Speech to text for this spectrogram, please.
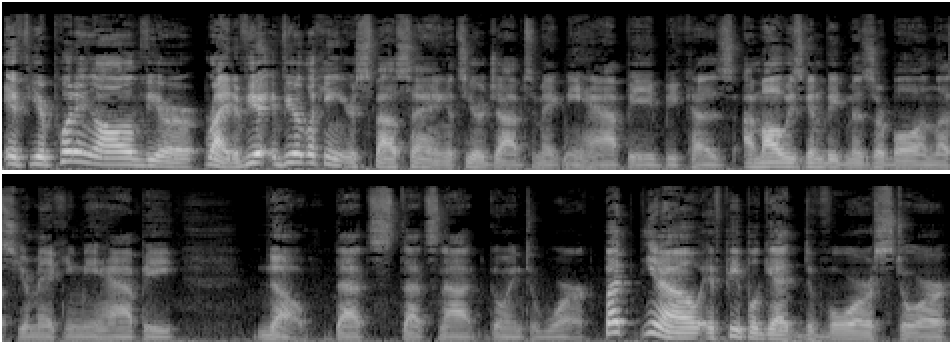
if you're putting all of your right, if you're if you're looking at your spouse saying it's your job to make me happy because I'm always going to be miserable unless you're making me happy, no, that's that's not going to work. But you know, if people get divorced or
